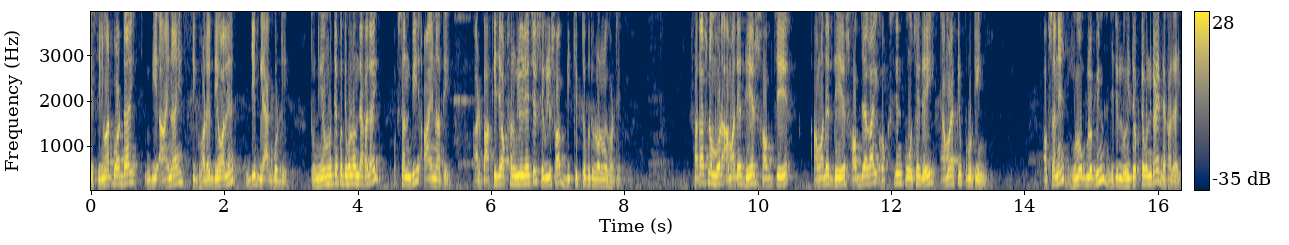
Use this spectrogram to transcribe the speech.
এ সিনেমার পর্দায়, বি আয়নায়, সি ঘরের দেওয়ালে, ডি ব্ল্যাকবোর্ডে। তো নিয়মিত প্রতিফলন দেখা যায় অপশান বি আয়নাতে। আর বাকি যে অপশানগুলি রয়েছে, সেগুলি সব বিক্ষিপ্ত প্রতিফলনে ঘটে। সাতাশ নম্বর, আমাদের দেহের সবচেয়ে আমাদের দেহের সব জায়গায় অক্সিজেন পৌঁছে দেয় এমন একটি প্রোটিন অপশানে হিমোগ্লোবিন যেটি লোহিত রক্তকণিকায় দেখা যায়।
